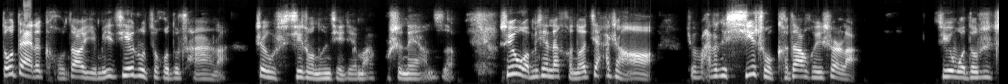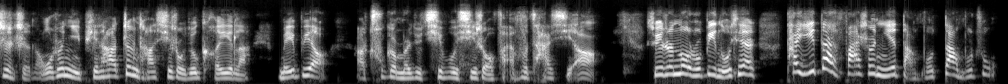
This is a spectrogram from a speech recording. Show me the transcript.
都戴着口罩，也没接触，最后都传染了。这个洗手能解决吗？不是那样子。所以我们现在很多家长啊，就把这个洗手可当回事了。所以我都是制止的。我说你平常正常洗手就可以了，没必要啊出个门就七步洗手，反复擦洗啊。所以说诺如病毒现在它一旦发生你也挡不挡不住，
